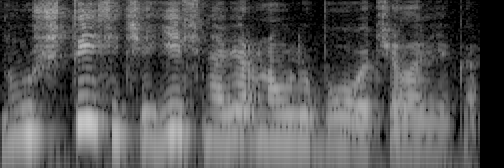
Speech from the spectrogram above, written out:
ну уж тысяча есть, наверное, у любого человека.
